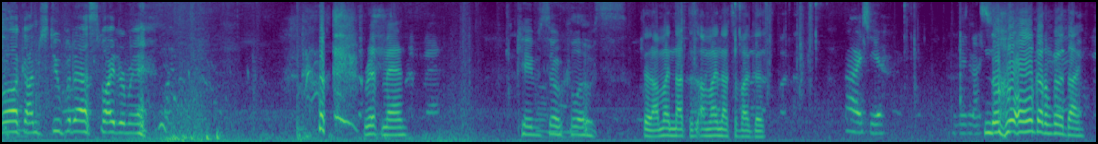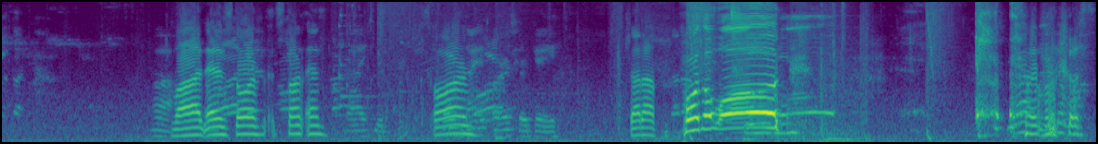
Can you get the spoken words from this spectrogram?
Fuck, I'm stupid ass Spider-Man. Rip, man. Came so close. Dude, I might not. I might not survive this. Oh, I see you. Nice. No, oh god, I'm gonna die. Ah, Come on, end storm, storm, end storm. died or else you're gay. Shut up. For the walk! Sorry, Buggles.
